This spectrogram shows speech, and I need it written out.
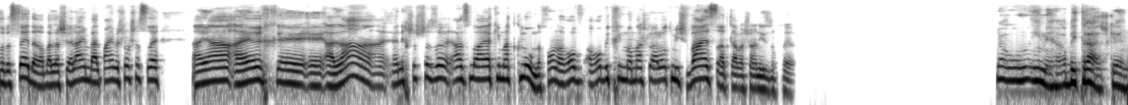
זה בסדר, אבל השאלה אם ב-2013 היה, הערך אה, אה, עלה, אני חושב שזה אז לא היה כמעט כלום, נכון? הרוב, הרוב התחיל ממש לעלות מ-17 עד כמה שאני זוכר. לא, הוא, הנה, ארביטראז', כן.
